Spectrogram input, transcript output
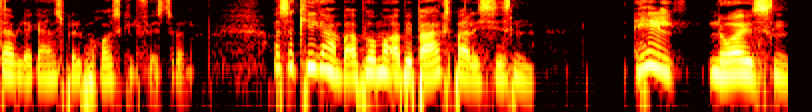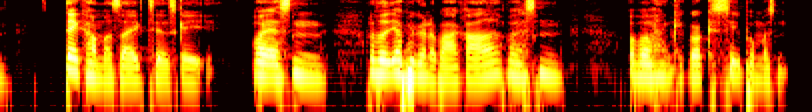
der vil jeg gerne spille på Roskilde Festival. Og så kigger han bare på mig op i bagspejlet og siger sådan, helt nordjysk sådan, det kommer så ikke til at ske. Hvor jeg sådan, og du ved, jeg begynder bare at græde, hvor jeg sådan, og hvor han kan godt se på mig sådan,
